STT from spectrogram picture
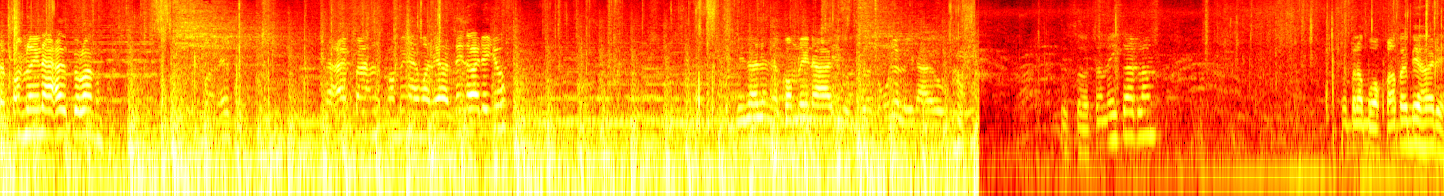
રકમ લઈને આવ્યો પેલો મને સાહેબ પાસે લઈને મને હજી જવા દેજો છે ને, કમ લઈને આવ્યો. લઈને આવ્યો. સહતા નહીં કાઢલામ પેલા બોકળા પર બે હરે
